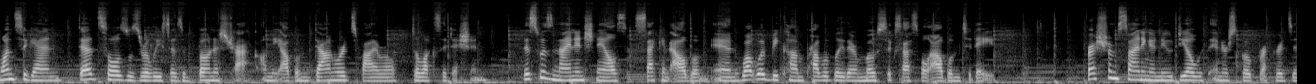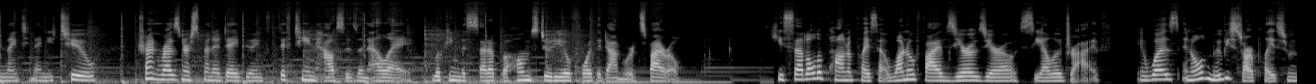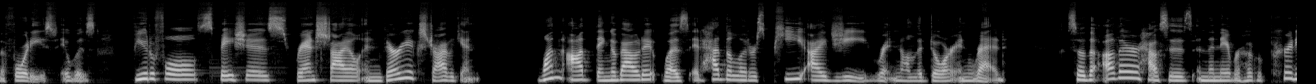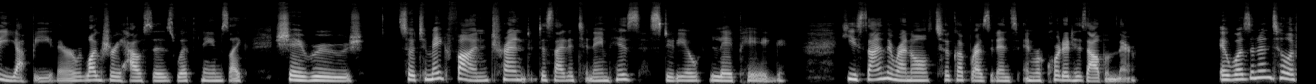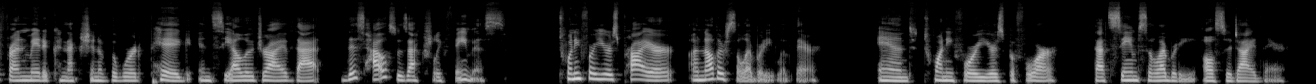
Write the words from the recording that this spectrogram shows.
Once again, Dead Souls was released as a bonus track on the album Downward Spiral Deluxe Edition. This was Nine Inch Nails' second album and what would become probably their most successful album to date. Fresh from signing a new deal with Interscope Records in 1992, Trent Reznor spent a day viewing 15 houses in LA, looking to set up a home studio for the Downward Spiral. He settled upon a place at 10500 Cielo Drive. It was an old movie star place from the 40s. It was beautiful, spacious, ranch style, and very extravagant. One odd thing about it was it had the letters PIG written on the door in red. So the other houses in the neighborhood were pretty yuppie. They were luxury houses with names like Chez Rouge. So to make fun, Trent decided to name his studio Le Pig. He signed the rental, took up residence, and recorded his album there. It wasn't until a friend made a connection of the word pig in Cielo Drive that this house was actually famous. 24 years prior, another celebrity lived there. And 24 years before, that same celebrity also died there.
